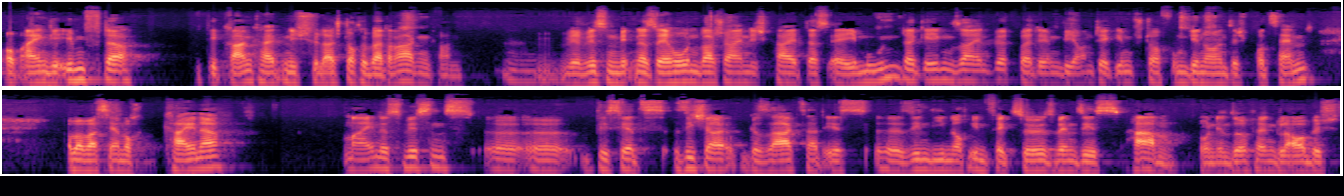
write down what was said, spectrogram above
ob ein Geimpfter die Krankheit nicht vielleicht doch übertragen kann. Mhm. Wir wissen mit einer sehr hohen Wahrscheinlichkeit, dass er immun dagegen sein wird, bei dem BioNTech-Impfstoff um die 90 Prozent. Aber was ja noch keiner meines Wissens äh, äh, bis jetzt sicher gesagt hat, ist, äh, sind die noch infektiös, wenn sie es haben. Und insofern glaube ich,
